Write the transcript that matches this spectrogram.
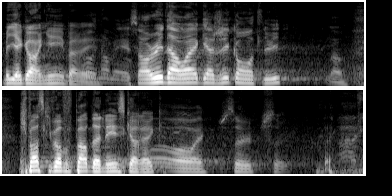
Mais il a gagné, pareil. Non, mais sorry d'avoir gagé contre lui. Je pense qu'il va vous pardonner, c'est correct. Oh, ouais, je suis sûr, je suis sûr.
